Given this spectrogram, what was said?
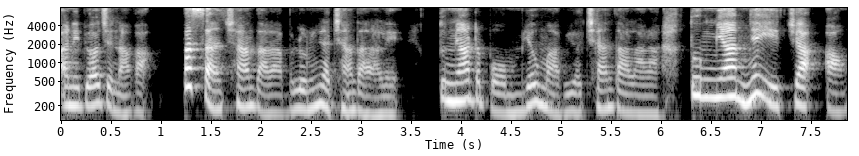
အန်ဒီပြောချင်တာကပတ်စံချမ်းသာတာဘယ်လိုနည်းနဲ့ချမ်းသာတာလဲသူများတပေါ်မြုပ်မာပြီးတော့ချမ်းသာလာတာသူများမျက်ရည်ကျအောင်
